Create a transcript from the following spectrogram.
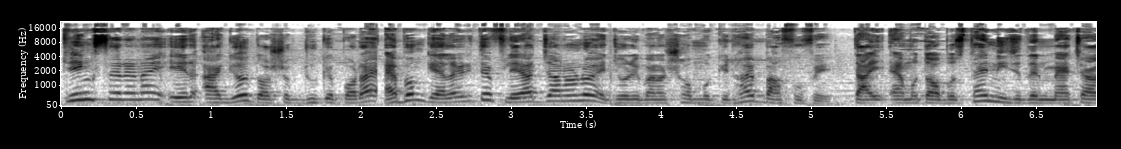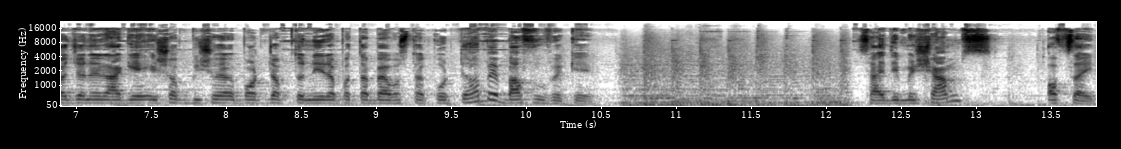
কিংস সেরেনায় এর আগেও দর্শক ঢুকে পড়া এবং গ্যালারিতে ফ্লেয়ার জানানোয় জরিমানার সম্মুখীন হয় বাফুফে। তাই এমতো অবস্থায় নিজেদের ম্যাচ আয়োজনের আগে এসব বিষয়ে পর্যাপ্ত নিরাপত্তা ব্যবস্থা করতে হবে বাফুফেকে। সাইদিমে শামস, অফসাইড।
